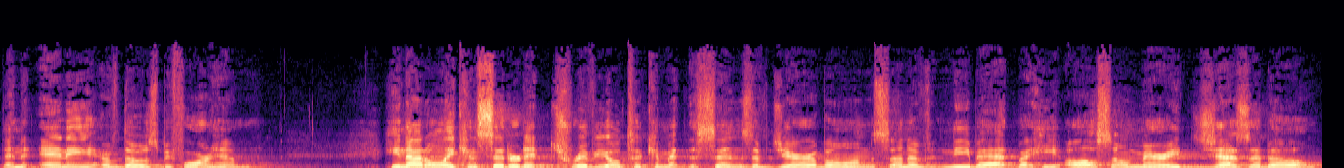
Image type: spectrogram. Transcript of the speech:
than any of those before him. He not only considered it trivial to commit the sins of Jeroboam, son of Nebat, but he also married Jezebel,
